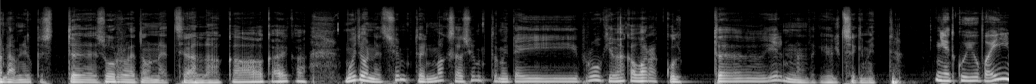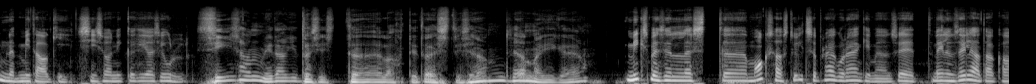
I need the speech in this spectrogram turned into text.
annab niisugust äh, survetunnet seal, aga, aga ega muidu need sümptomid, maksasümptomid ei pruugi väga varakult äh, ilmnedagi üldsegi mitte nii et kui juba ilmneb midagi, siis on ikkagi asi hull? siis on midagi tõsist äh, lahti tõesti, see on, see on õige, jah miks me sellest maksast üldse praegu räägime, on see, et meil on selja taga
